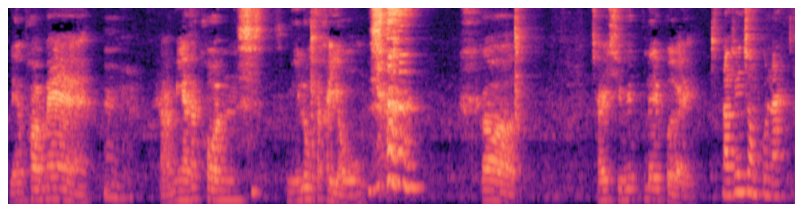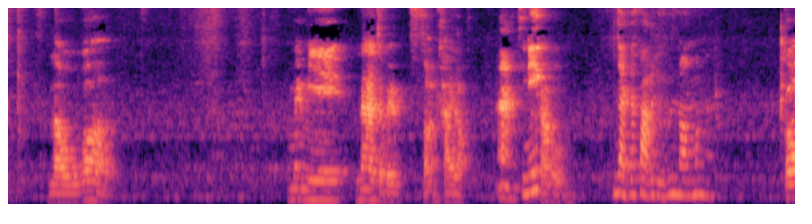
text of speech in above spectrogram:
เลี้ยงพ่อแม่อืมหาเมียสักคน มีลูกสักขโยง ก็ใช้ชีวิตเล่อยเปื่อย เราชื่นชมคุณนะ เราก็ ไม่มีน่าจะไปสอนใครหรอก อะทีนี้ครับผม อยากจะฝากไปถึงรุ่นน้องบ้างคะก็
